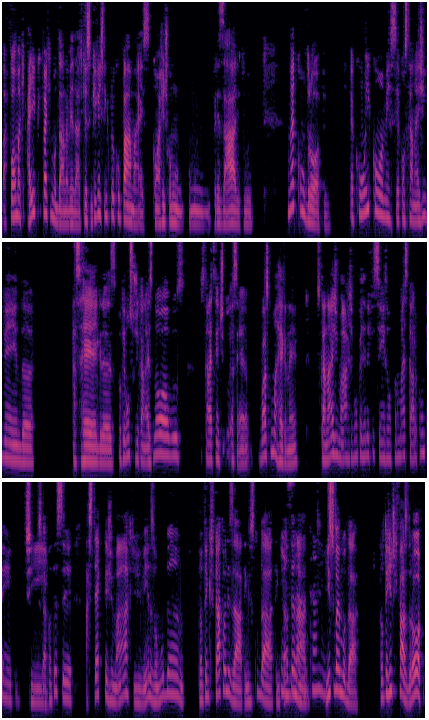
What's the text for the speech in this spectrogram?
a forma que. Aí o que vai que mudar, na verdade? Porque assim, o que a gente tem que preocupar mais com a gente como, um- como um empresário e tudo? Não é com o drop, é com o e-commerce, é com os canais de venda, as regras, porque vão surgir canais novos, os canais que a gente. Assim, é quase como uma regra, né? Os canais de marketing vão perdendo eficiência, vão ficando mais caros com o tempo. Sim. Isso vai acontecer. As técnicas de marketing, de vendas vão mudando. Então tem que ficar atualizado, tem que estudar, tem que estar antenado. Isso vai mudar. Então tem gente que faz drop,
